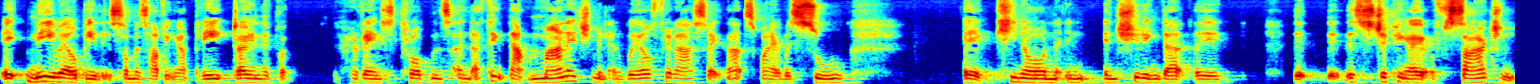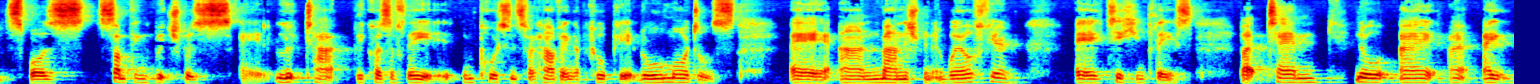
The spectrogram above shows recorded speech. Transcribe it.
It may well be that someone's having a breakdown, they've got horrendous problems, and I think that management and welfare aspect, that's why I was so uh, keen on in, ensuring that the the, the stripping out of sergeants was something which was uh, looked at because of the importance for having appropriate role models uh, and management and welfare uh, taking place. But um, no, I, I,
